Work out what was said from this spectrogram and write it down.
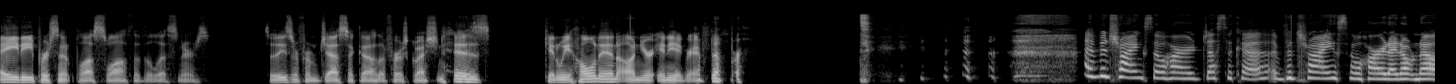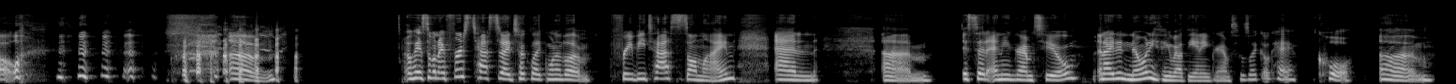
80% plus swath of the listeners. So these are from Jessica. The first question is Can we hone in on your Enneagram number? I've been trying so hard, Jessica. I've been trying so hard. I don't know. um, Okay, so when I first tested, I took like one of the freebie tests online and um it said Enneagram 2 and I didn't know anything about the Enneagram. So I was like, okay, cool. Um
